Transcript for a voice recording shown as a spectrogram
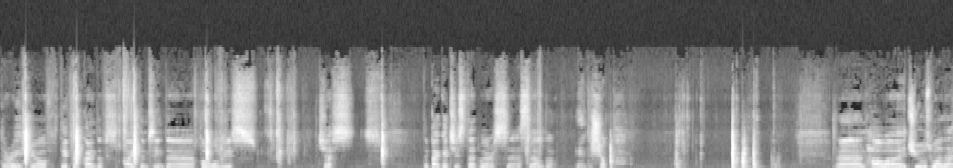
the ratio of different kind of items in the bowl is just the packages that were sold in the shop. And how I choose what I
